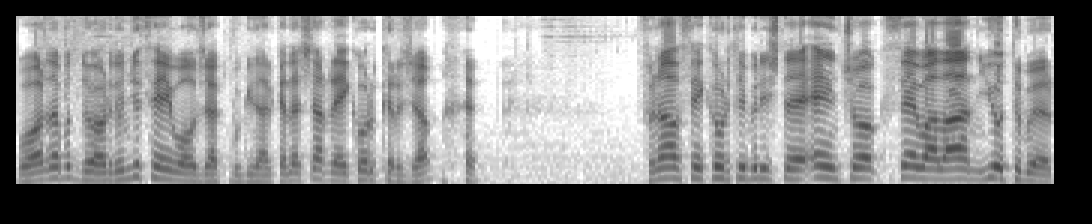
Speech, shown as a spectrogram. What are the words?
Bu arada bu dördüncü save olacak bugün arkadaşlar. Rekor kıracağım. FNAF Security Breach'te en çok save alan YouTuber.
